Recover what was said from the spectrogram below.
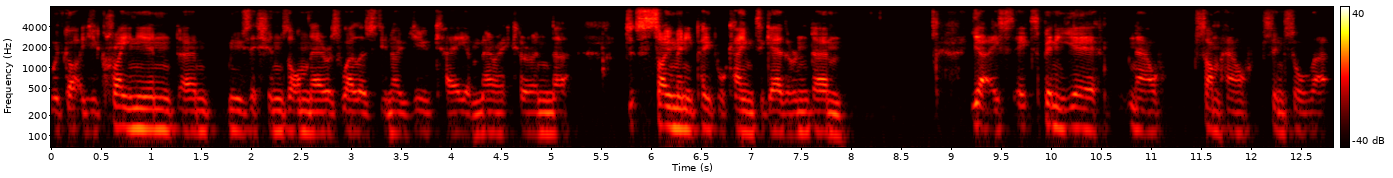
we've got Ukrainian um, musicians on there as well as you know UK, America, and uh, just so many people came together. And um, yeah, it's it's been a year now somehow since all that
